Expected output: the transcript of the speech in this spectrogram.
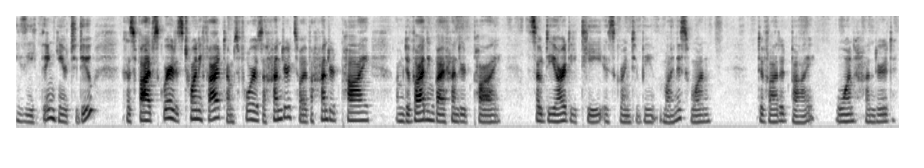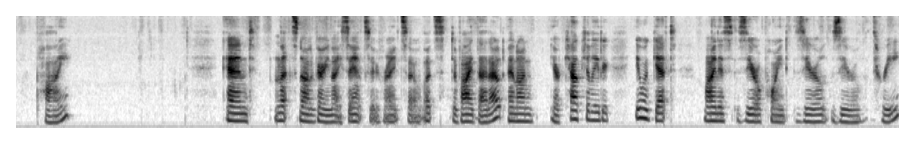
easy thing here to do. Because 5 squared is 25 times 4 is 100, so I have 100 pi. I'm dividing by 100 pi, so dr dt is going to be minus 1 divided by 100 pi. And that's not a very nice answer, right? So let's divide that out. And on your calculator, you would get minus 0.003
